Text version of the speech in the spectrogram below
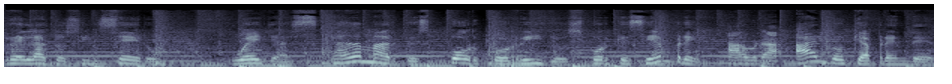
relato sincero Huellas, cada martes por Corrillos, porque siempre habrá algo que aprender.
